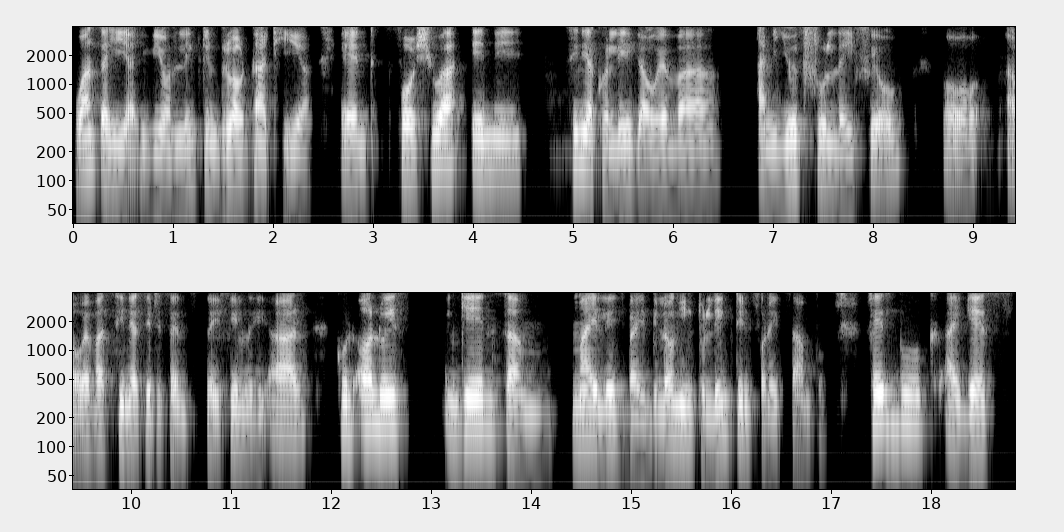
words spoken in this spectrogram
once a year if you're on LinkedIn throughout that year. And for sure, any senior colleague, however unyouthful they feel, or however senior citizens they feel they are, could always gain some mileage by belonging to LinkedIn, for example. Facebook, I guess,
